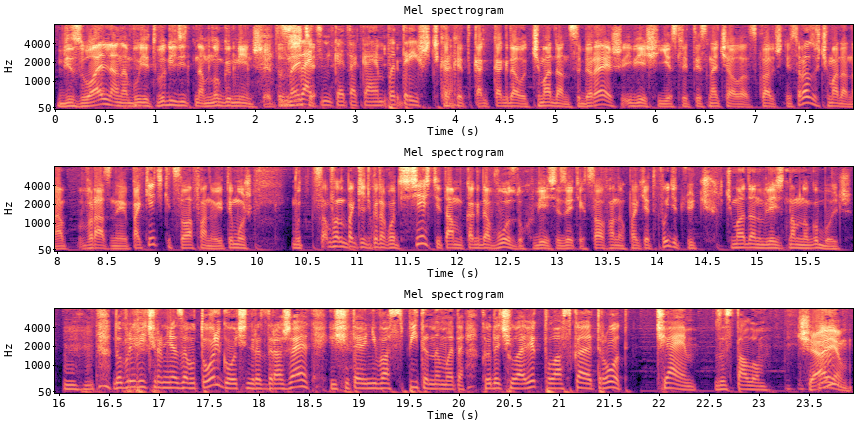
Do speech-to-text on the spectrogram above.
Визуально она будет выглядеть намного меньше. Это, знаете, Сжатенькая такая mp3-шечка. Как это, как, когда вот чемодан собираешь, и вещи, если ты сначала складываешь не сразу в чемодан, а в разные пакетики целлофановые, ты можешь вот целлофановый пакетик вот так вот сесть, и там, когда воздух весь из этих целлофановых пакетов выйдет, в чемодан влезет намного больше. Мгм. Добрый вечер, меня зовут Ольга. Очень раздражает и считаю невоспитанным это, когда человек полоскает рот чаем за столом. Чаем?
